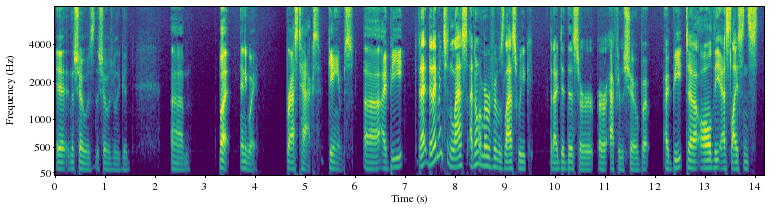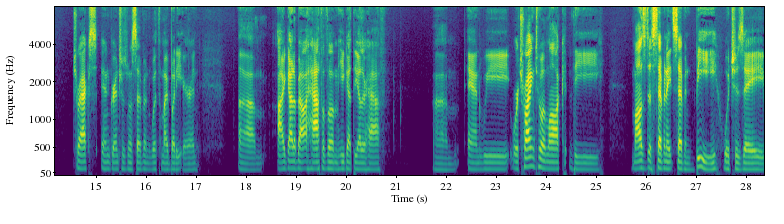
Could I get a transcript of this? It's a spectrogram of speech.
it, and the show was the show was really good. Um, but anyway, brass tacks games. Uh, I beat. Did I, did I mention last? I don't remember if it was last week that I did this or or after the show, but I beat uh, all the S license tracks in Gran Turismo Seven with my buddy Aaron. Um, I got about half of them. He got the other half. Um, and we were trying to unlock the Mazda 787B, which is a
